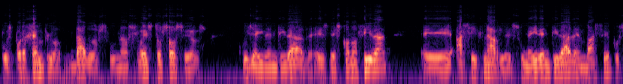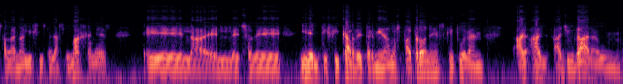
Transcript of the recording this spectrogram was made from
Pues, por ejemplo, dados unos restos óseos cuya identidad es desconocida, eh, asignarles una identidad en base pues, al análisis de las imágenes, eh, el hecho de identificar determinados patrones que puedan ayudar a un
